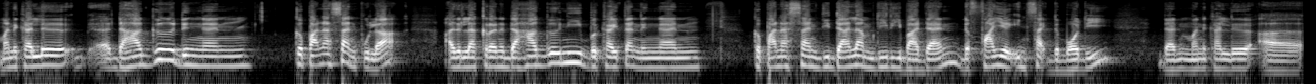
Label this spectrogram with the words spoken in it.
Manakala uh, dahaga dengan kepanasan pula adalah kerana dahaga ni berkaitan dengan kepanasan di dalam diri badan, the fire inside the body dan manakala uh,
